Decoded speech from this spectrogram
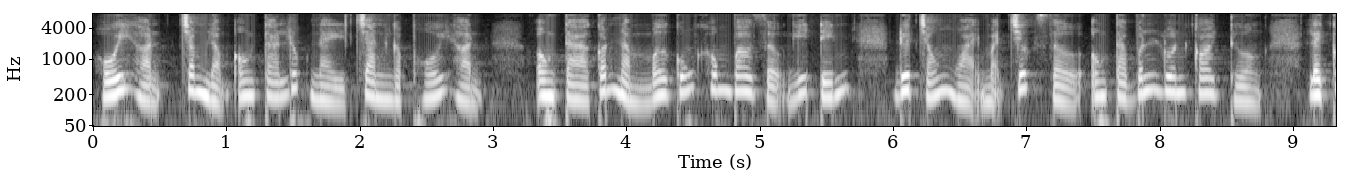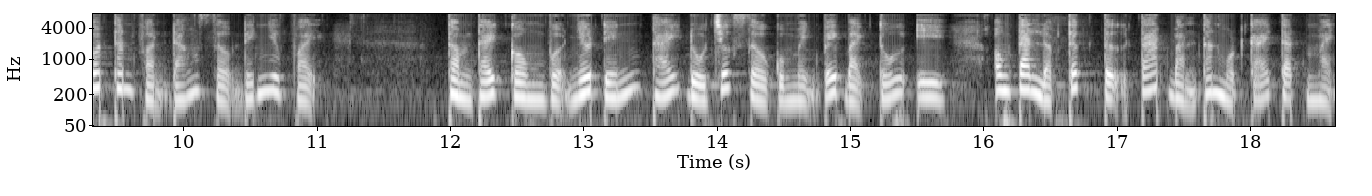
Hối hận, trong lòng ông ta lúc này tràn ngập hối hận. Ông ta có nằm mơ cũng không bao giờ nghĩ đến đứa cháu ngoại mà trước giờ ông ta vẫn luôn coi thường, lại có thân phận đáng sợ đến như vậy. Thẩm Thái Công vừa nhớ đến thái độ trước giờ của mình với Bạch Tố Y, ông ta lập tức tự tát bản thân một cái tật mạnh.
